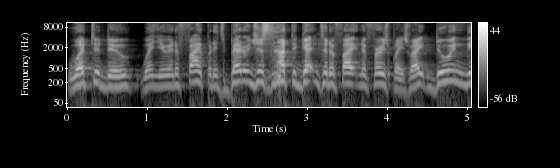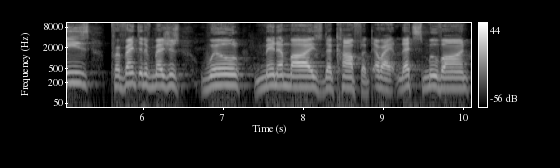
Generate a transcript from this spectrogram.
what to do when you're in a fight, but it's better just not to get into the fight in the first place, right? Doing these preventative measures will minimize the conflict. All right, let's move on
